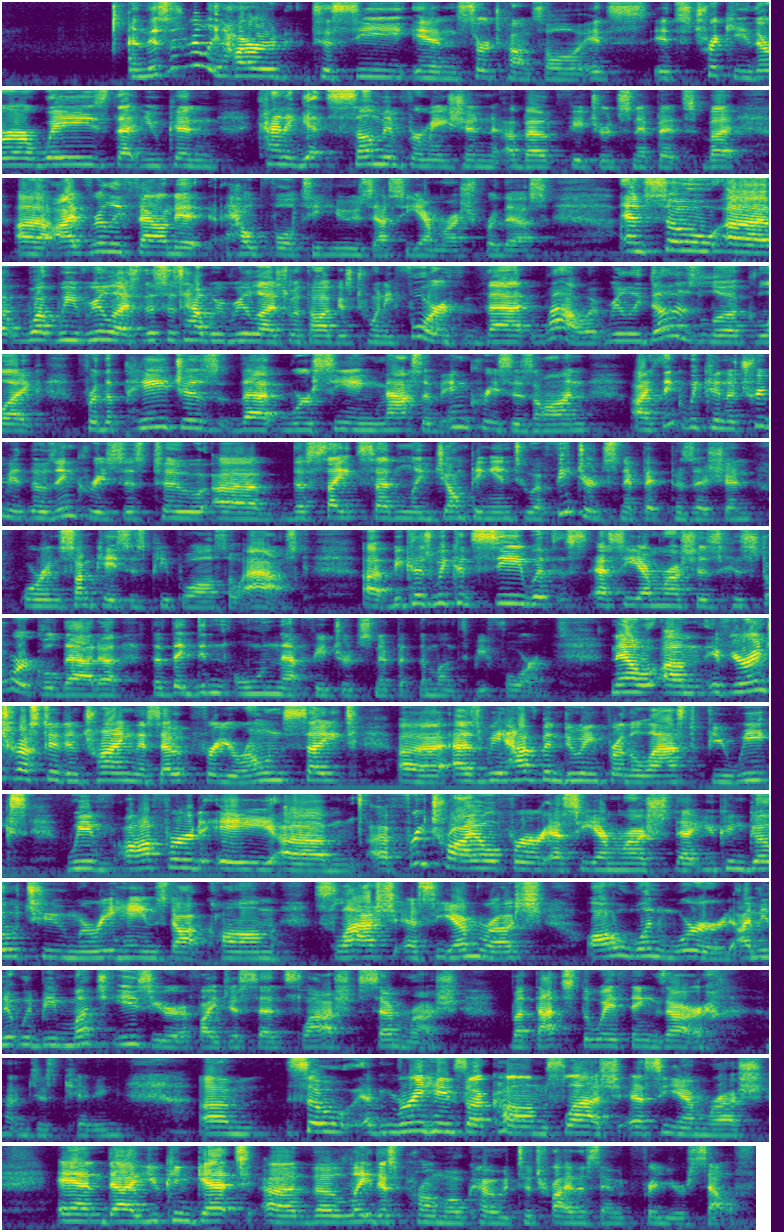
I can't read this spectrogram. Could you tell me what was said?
and this is really hard to see in search console it's it's tricky there are ways that you can kind of get some information about featured snippets but uh, i've really found it helpful to use semrush for this and so uh, what we realized this is how we realized with august 24th that wow it really does look like for the pages that we're seeing massive increases on i think we can attribute those increases to uh, the site suddenly jumping into a featured snippet position or in some cases people also ask. Uh, because we could see with semrush's historical data that they didn't own that featured snippet the month before. Now um, if you're interested in trying this out for your own site uh, as we have been doing for the last few weeks we've offered a, um, a free trial for SEMrush that you can go to mariehaynes.com slash SEMrush, all one word. I mean, it would be much easier if I just said slash SEMrush, but that's the way things are. I'm just kidding. Um, so mariehaynes.com slash SEMrush, and uh, you can get uh, the latest promo code to try this out for yourself.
